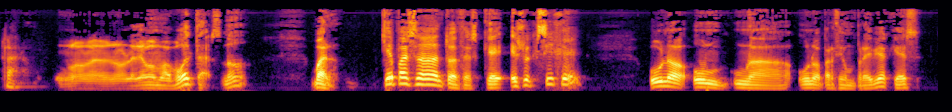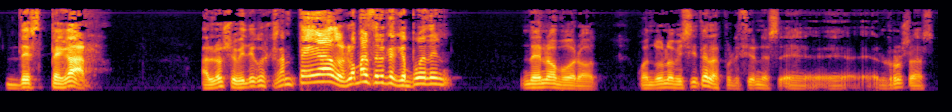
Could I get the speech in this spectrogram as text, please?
Claro. no, no le demos más vueltas, ¿no? Bueno, ¿qué pasa entonces? Que eso exige una, un- una, una operación previa que es despegar a los soviéticos que están pegados lo más cerca que pueden de Novgorod. Cuando uno visita las posiciones eh, rusas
